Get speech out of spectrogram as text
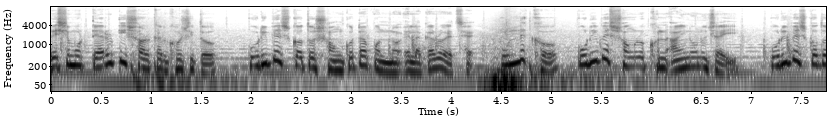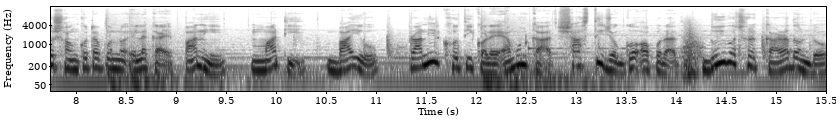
দেশে মোট তেরোটি সরকার ঘোষিত পরিবেশগত সংকটাপন্ন এলাকা রয়েছে। উল্লেখ্য, পরিবেশ সংরক্ষণ আইন অনুযায়ী পরিবেশগত সংকটাপন্ন এলাকায় পানি মাটি, বায়ু, প্রাণীর ক্ষতি করে এমন কাজ শাস্তিযোগ্য অপরাধ। দুই বছর কারাদণ্ড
